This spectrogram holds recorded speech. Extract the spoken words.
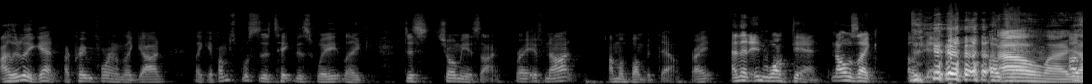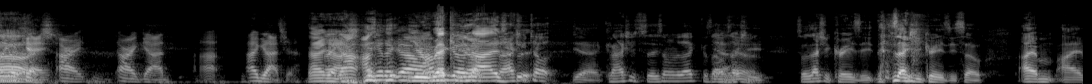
I literally again I prayed before and I'm like God, like if I'm supposed to take this weight, like just show me a sign, right? If not, I'm gonna bump it down, right? And then in walked Dan, and I was like, okay, okay. Oh my I god! was like, okay, all right, all right, God, uh, I got you. I Like, got I'm gonna go. You I'm gonna go- recognize- I actually tell? Yeah, can I actually say something to that? Because I was actually so it's actually crazy. That's actually crazy. So I'm I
